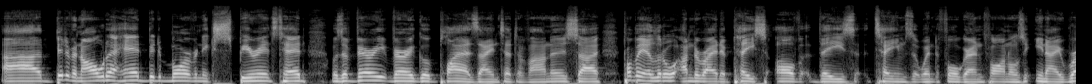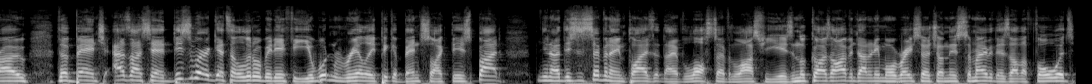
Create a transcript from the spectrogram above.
A uh, bit of an older head, bit more of an experienced head. Was a very, very good player, Zane Tetevano. So probably a little underrated piece of these teams that went to four grand finals in a row. The bench, as I said, this is where it gets a little bit iffy. You wouldn't really pick a bench like this, but you know, this is 17 players that they've lost over the last few years. And look, guys, I haven't done any more research on this, so maybe there's other forwards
